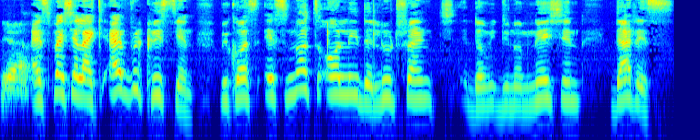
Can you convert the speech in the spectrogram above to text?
Yeah. especially like every Christian, because it's not only the Lutheran denomination that is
